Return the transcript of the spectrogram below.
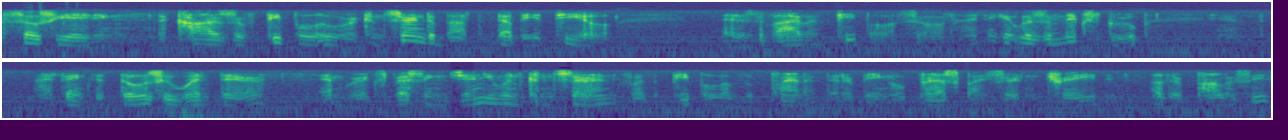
associating the cause of people who were concerned about the WTO as violent people. So I think it was a mixed group, and I think that those who went there and were expressing genuine concern for the people of the planet that are being oppressed by certain trade and other policies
